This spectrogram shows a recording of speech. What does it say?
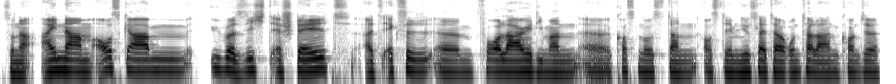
so eine Einnahmen-Ausgaben-Übersicht erstellt als Excel-Vorlage, die man äh, kostenlos dann aus dem Newsletter runterladen konnte.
